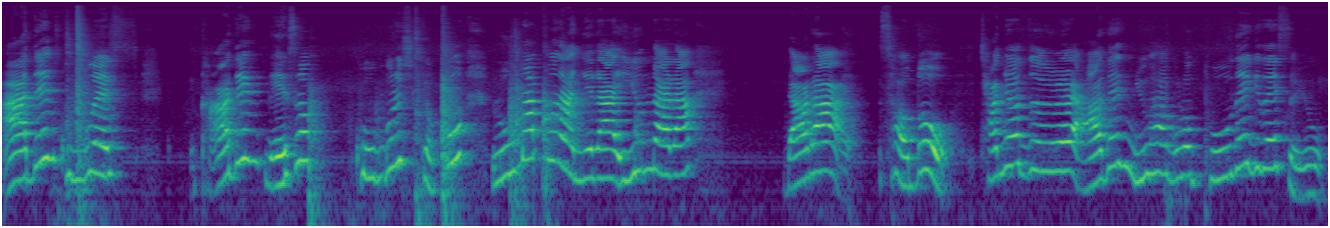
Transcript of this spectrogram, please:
아덴 공부에 아덴에서 공부를 시켰고 로마뿐 아니라 이웃 나라 나라에 서도 자녀들을 아덴 유학으로 보내기도 했어요.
